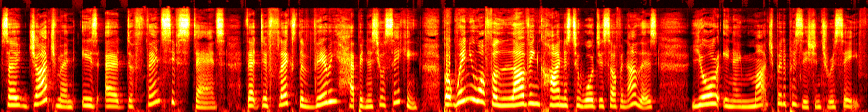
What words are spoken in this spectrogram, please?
So, judgment is a defensive stance that deflects the very happiness you're seeking. But when you offer loving kindness towards yourself and others, you're in a much better position to receive.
